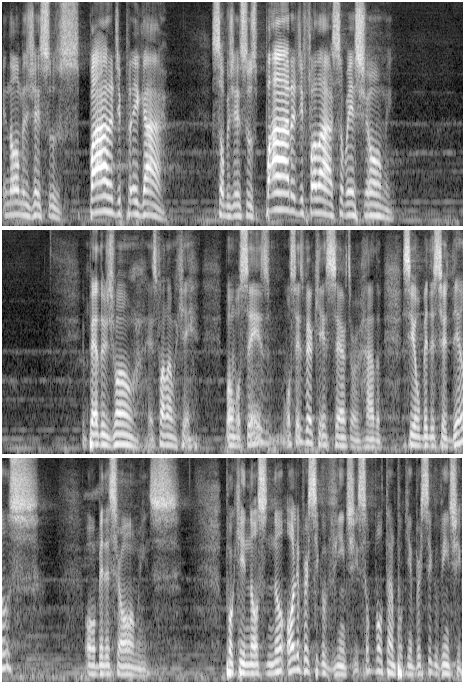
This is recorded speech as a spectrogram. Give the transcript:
em nome de Jesus. Para de pregar sobre Jesus, para de falar sobre esse homem. E Pedro e João, eles falavam que, bom, vocês, vocês veem o que é certo ou errado, se obedecer Deus ou obedecer homens. Porque nós não, olha o versículo 20, só voltar um pouquinho, versículo 20,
